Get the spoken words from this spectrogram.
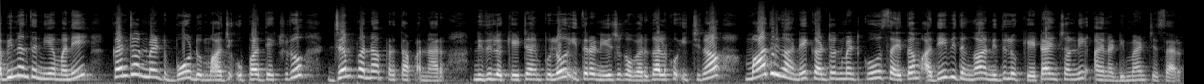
అభినందనీయమని కంటోన్మెంట్ బోర్డు మాజీ ఉపాధ్యక్షుడు జంపన్న ప్రతాప్ అన్నారు. నిధుల కేటాయింపులో ఇతర నియోజకవర్గాలకు ఇచ్చిన మాదిరిగానే కంటోన్మెంట్కు సైతం అదే విధంగా నిధులు కేటాయించాలని ఆయన డిమాండ్ చేశారు.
